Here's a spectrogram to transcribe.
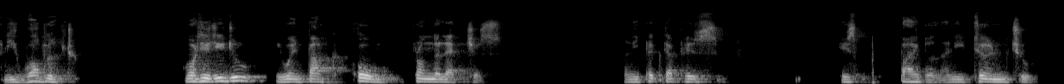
and he wobbled. What did he do? He went back home from the lectures and he picked up his, his Bible and he turned to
